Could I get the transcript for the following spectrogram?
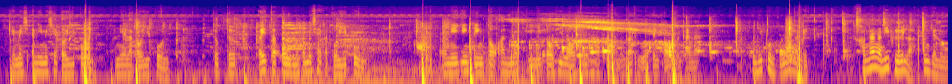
โอเคไม่ใช่อันนี้ไม่ใช่โต๊ะญี่ปุ่น อันนี้ละโต๊ะญี่ปุ่นตึ๊บตึ๊บเอ้ยประตูมันก็ไม่ใช่ประตูญี่ปุ่น อันนี้จริง ๆ โต๊ะอันเมื่อกี้โต๊ะที่เราใช้พักผ่อนมันก็ถือว่าเป็นโต๊ะเหมือนกันนะคนญี่ปุ่นเขานั่งกันดิเขานั่งกันที่พื้นเหรอเพิ่งจะรู้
